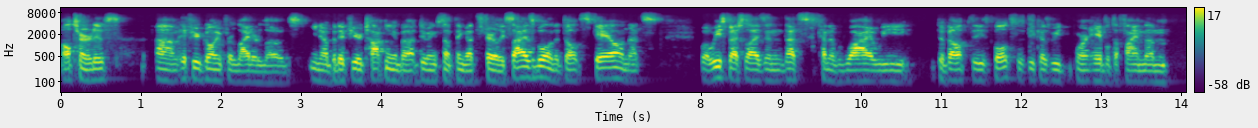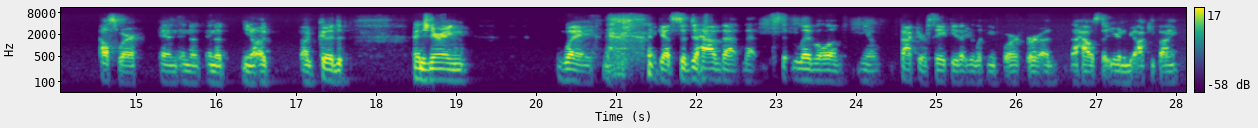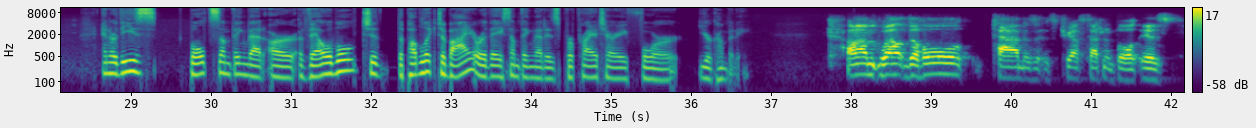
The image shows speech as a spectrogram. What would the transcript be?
alternatives um, if you're going for lighter loads you know. But if you're talking about doing something that's fairly sizable and adult scale and that's what we specialize in that's kind of why we developed these bolts is because we weren't able to find them elsewhere and in a in a you know a, a good engineering way i guess to, to have that that level of you know factor of safety that you're looking for for a, a house that you're going to be occupying. And are these bolts something that are available to the public to buy, or are they something that is proprietary for your company? Um, well, the whole tab is it's treehouse attachment bolt is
